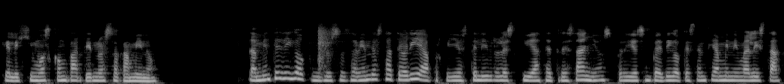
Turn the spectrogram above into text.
que elegimos compartir nuestro camino. También te digo que incluso sabiendo esta teoría, porque yo este libro lo escribí hace tres años, pero yo siempre digo que Esencia Minimalista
